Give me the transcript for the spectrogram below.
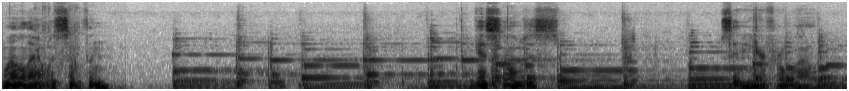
Well, that was something. I guess I'll just sit here for a while.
